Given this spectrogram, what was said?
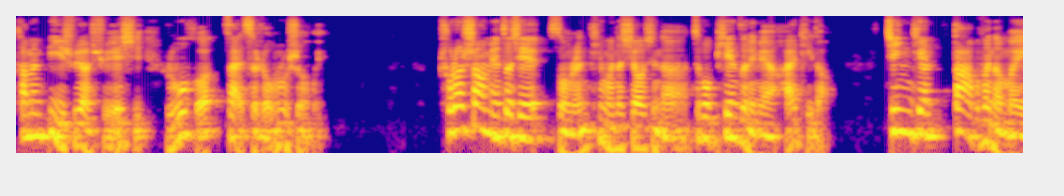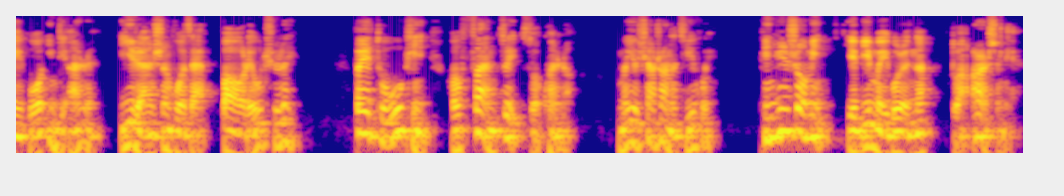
他们必须要学习如何再次融入社会。除了上面这些耸人听闻的消息呢，这部片子里面还提到，今天大部分的美国印第安人依然生活在保留区内。被毒品和犯罪所困扰，没有向上的机会，平均寿命也比美国人呢短二十年。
